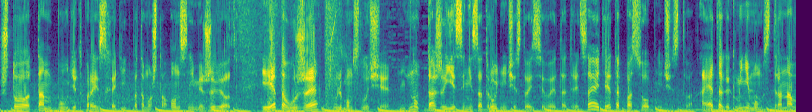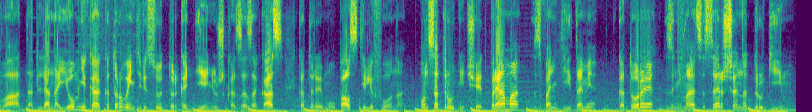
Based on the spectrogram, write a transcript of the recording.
что там будет происходить, потому что он с ними живет. И это уже, в любом случае, ну, даже если не сотрудничество, если вы это отрицаете, это пособничество. А это как минимум странновато для наемника, которого интересует только денежка за заказ, который ему упал с телефона. Он сотрудничает прямо с бандитами, которые занимаются совершенно другим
